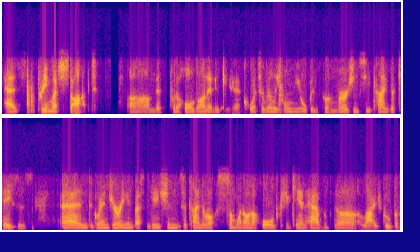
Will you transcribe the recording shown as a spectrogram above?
has pretty much stopped. Um, they've put a hold on it, and courts are really only open for emergency kinds of cases. And grand jury investigations are kind of somewhat on a hold because you can't have uh, a large group of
